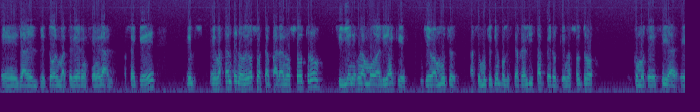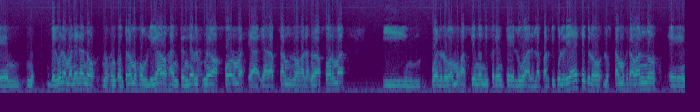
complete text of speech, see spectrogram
eh, ya de, todo el material en general. O sea que es, es bastante novedoso hasta para nosotros, si bien es una modalidad que lleva mucho, hace mucho tiempo que se realiza, pero que nosotros, como te decía, eh, de alguna manera nos, nos encontramos obligados a entender las nuevas formas y, a, adaptarnos a las nuevas formas y bueno, lo vamos haciendo en diferentes lugares. La particularidad es que lo, lo estamos grabando eh,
